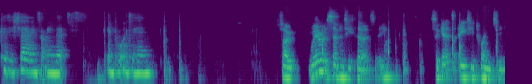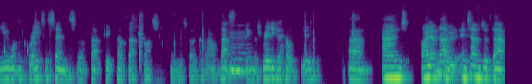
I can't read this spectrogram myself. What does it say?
because he's sharing something that's important to him. So we're at 70 30. To get to 80 20, you want a greater sense of that of that trust that we spoke about. That's the Mhm. thing that's really going to help you. Um, and I don't know, in terms of that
